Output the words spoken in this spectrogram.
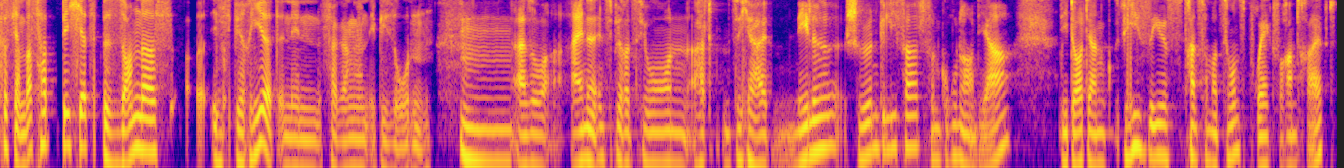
Christian, was hat dich jetzt besonders äh, inspiriert in den vergangenen Episoden? Mm, also eine Inspiration hat mit Sicherheit Nele Schön geliefert von Gruner und Ja, die dort ja ein riesiges Transformationsprojekt vorantreibt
